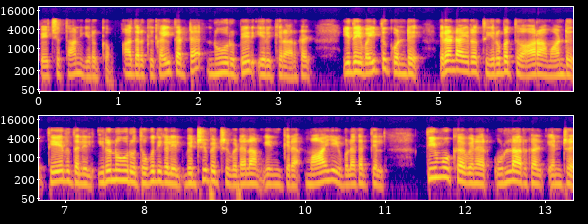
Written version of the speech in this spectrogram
பேச்சுத்தான் இருக்கும். அதற்கு கைத்தட்ட நூறு பேர் இருக்கிறார்கள். இதை வைத்துக்கொண்டு இரண்டாயிரத்து இருபத்தி ஆறாம் ஆண்டு தேர்தலில் இருநூறு தொகுதிகளில் வெற்றி பெற்று விடலாம் என்கிற மாயை உலகத்தில் திமுகவினர் உள்ளார்கள் என்று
